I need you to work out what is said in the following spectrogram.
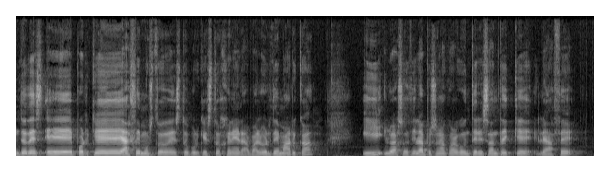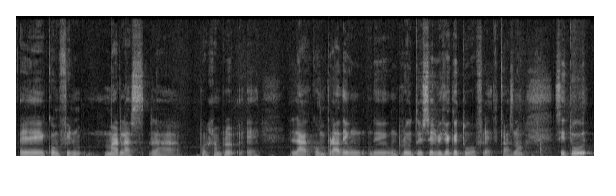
Entonces, eh, ¿por qué hacemos todo esto? Porque esto genera valor de marca y lo asocia la persona con algo interesante que le hace eh, confirmar las, la, por ejemplo, eh, la compra de un, producto y servicio que tú ofrezcas. ¿no? Si tú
